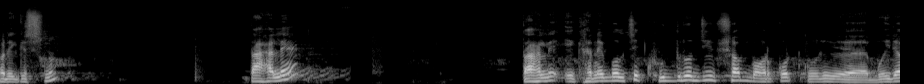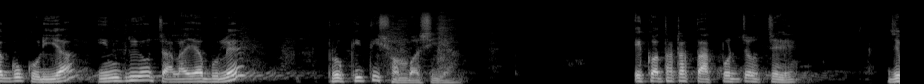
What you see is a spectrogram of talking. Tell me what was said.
হরে কৃষ্ণ। তাহলে তাহলে এখানে বলছে, ক্ষুদ্র জীব সব মর্কট করি বৈরাগ্য করিয়া ইন্দ্রিয় চালাইয়া বলে প্রকৃতি সম্বাসিয়া এই কথাটার তাৎপর্য হচ্ছে যে,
